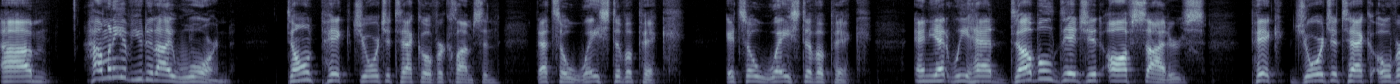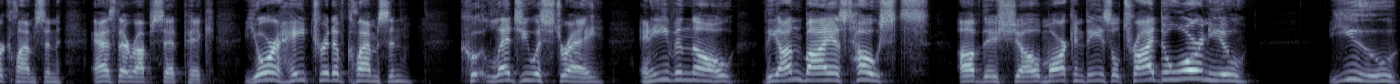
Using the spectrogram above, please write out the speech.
Um, how many of you did I warn? Don't pick Georgia Tech over Clemson. That's a waste of a pick. It's a waste of a pick. And yet we had double digit offsiders pick Georgia Tech over Clemson as their upset pick. Your hatred of Clemson led you astray. And even though the unbiased hosts of this show, Mark and Diesel, tried to warn you, you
